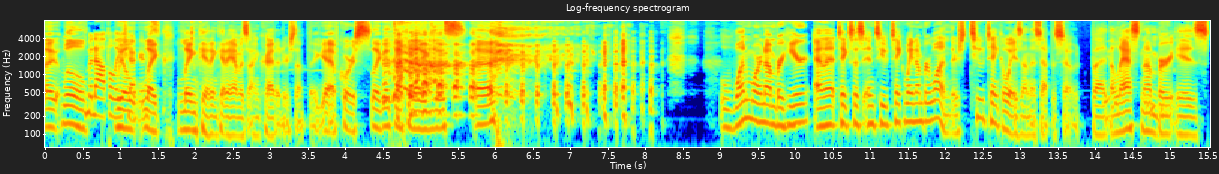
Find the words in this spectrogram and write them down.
uh, we'll Monopoly We'll checkers. like link it and get Amazon credit or something. Yeah, of course. Like that definitely exists. Uh, one more number here, and that takes us into takeaway number one. There's two takeaways on this episode, but the last number is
